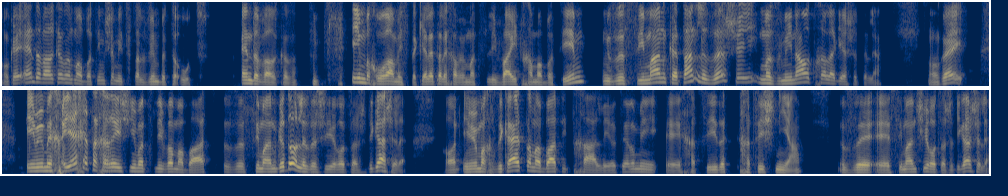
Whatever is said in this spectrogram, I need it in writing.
אוקיי? אין דבר כזה מבטים שמצטלבים בטעות, אין דבר כזה. אם בחורה מסתכלת עליך ומצליבה איתך מבטים, זה סימן קטן לזה שהיא מזמינה אותך לגשת אליה, אוקיי? אם היא מחייכת אחרי שהיא מצליבה מבט, זה סימן גדול לזה שהיא רוצה שתיגש אליה, נכון? אם היא מחזיקה את המבט איתך ליותר מחצי שנייה, זה uh, סימן שהיא רוצה שתיגש אליה.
